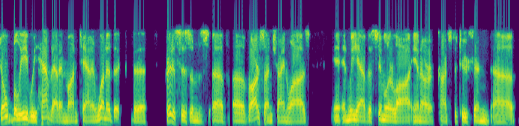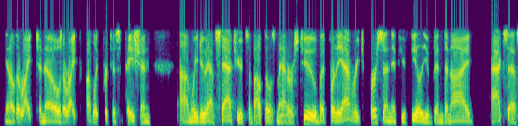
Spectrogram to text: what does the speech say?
don't believe we have that in Montana. And one of the, the criticisms of, of our sunshine laws, and we have a similar law in our Constitution, uh, you know, the right to know, the right to public participation. Um, we do have statutes about those matters too. But for the average person, if you feel you've been denied access,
